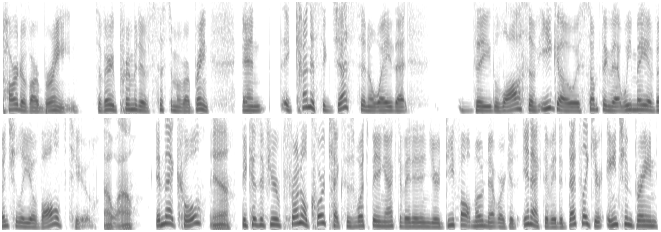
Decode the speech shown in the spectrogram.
part of our brain. It's a very primitive system of our brain. And it kind of suggests, in a way, that the loss of ego is something that we may eventually evolve to. Oh wow. Isn't that cool? Yeah. Because if your frontal cortex is what's being activated and your default mode network is inactivated, that's like your ancient brain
